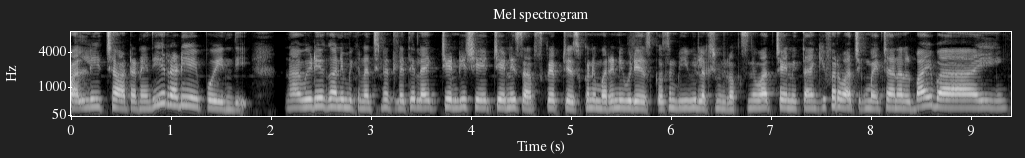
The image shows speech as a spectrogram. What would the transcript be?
పల్లీ చాట్ అనేది రెడీ అయిపోయింది. నా వీడియో కానీ మీకు నచ్చినట్లయితే లైక్ చేయండి షేర్ చేయండి సబ్స్క్రైబ్ చేసుకొని మరిన్ని వీడియోస్ కోసం బీవీ లక్ష్మీ బ్లాగ్స్ని వాచ్ చేయండి. Thank you for watching my channel bye bye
